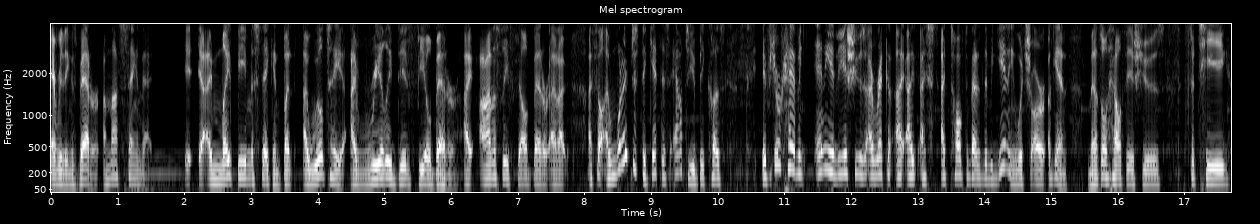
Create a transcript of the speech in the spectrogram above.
everything's better. I'm not saying that it, I might be mistaken, but I will tell you, I really did feel better. I honestly felt better, and I, I felt I wanted just to get this out to you because if you're having any of the issues I reckon I, I, I, talked about at the beginning, which are again mental health issues, fatigue,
